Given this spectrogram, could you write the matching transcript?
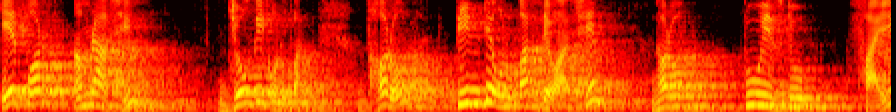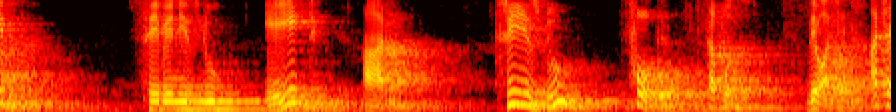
এরপর আমরা আসি যৌগিক অনুপাত। ধরো তিনটে অনুপাত দেওয়া আছে। ধরো two is to five, seven is to eight, আর three is to four, suppose দেওয়া আছে। আচ্ছা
